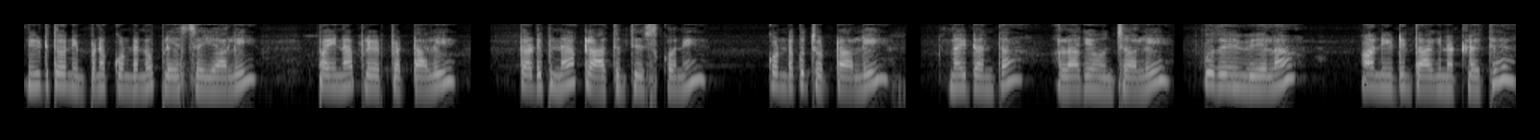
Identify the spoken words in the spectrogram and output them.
నీటితో నింపిన కుండను ప్లేస్ చేయాలి. పైన ప్లేట్ పెట్టాలి. తడిపిన క్లాత్ని తీసుకొని కుండకు చుట్టాలి. నైట్ అంతా అలాగే ఉంచాలి. ఉదయం వేళ ఆ నీటిని తాగినట్లయితే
